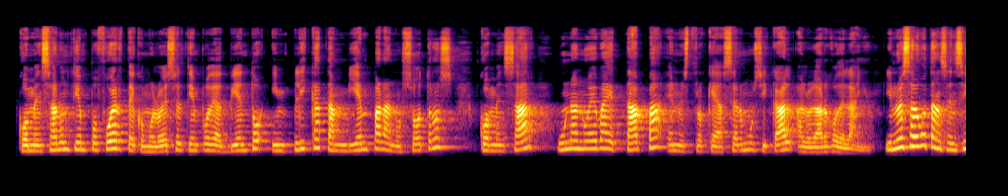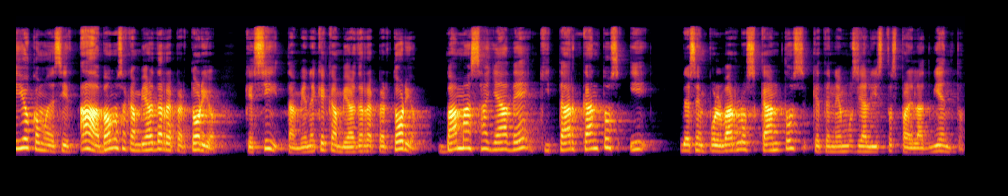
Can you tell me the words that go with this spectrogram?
Comenzar un tiempo fuerte como lo es el tiempo de Adviento implica también para nosotros comenzar una nueva etapa en nuestro quehacer musical a lo largo del año. Y no es algo tan sencillo como decir, ah, vamos a cambiar de repertorio, que sí, también hay que cambiar de repertorio. Va más allá de quitar cantos y desempolvar los cantos que tenemos ya listos para el adviento.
